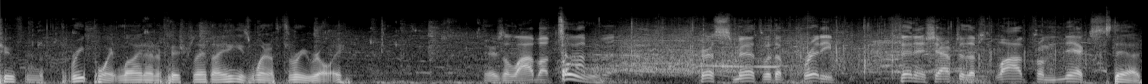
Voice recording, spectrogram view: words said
two from the three-point line unofficially. I think he's one of three, really. There's a lob up top. Oh. Chris Smith with a pretty finish after the lob from Nix. Instead.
